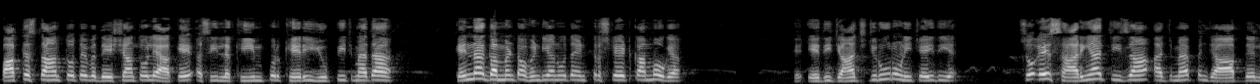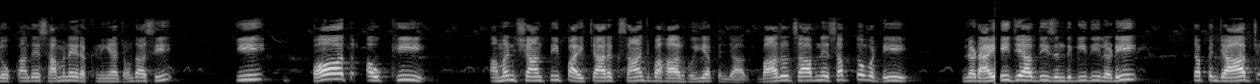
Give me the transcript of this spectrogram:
ਪਾਕਿਸਤਾਨ ਤੋਂ ਤੇ ਵਿਦੇਸ਼ਾਂ ਤੋਂ ਲਿਆ ਕੇ ਅਸੀਂ ਲਖੀਮਪੁਰ ਖੇਰੀ ਯੂਪੀ ਚ ਮੈਂ ਤਾਂ ਕਹਿੰਦਾ ਗਵਰਨਮੈਂਟ ਆਫ ਇੰਡੀਆ ਨੂੰ ਤਾਂ ਇੰਟਰਸਟੇਟ ਕੰਮ ਹੋ ਗਿਆ। ਇਹਦੀ ਜਾਂਚ ਜ਼ਰੂਰ ਹੋਣੀ ਚਾਹੀਦੀ ਹੈ। ਸੋ ਇਹ ਸਾਰੀਆਂ ਚੀਜ਼ਾਂ ਅੱਜ ਮੈਂ ਪੰਜਾਬ ਦੇ ਲੋਕਾਂ ਦੇ ਸਾਹਮਣੇ ਰੱਖਣੀਆਂ ਚਾਹੁੰਦਾ ਸੀ ਕਿ ਬਹੁਤ ਔਖੀ ਅਮਨ ਸ਼ਾਂਤੀ ਭਾਈਚਾਰਕ ਸਾਂਝ ਬਹਾਲ ਹੋਈ ਹੈ ਪੰਜਾਬ 'ਚ। ਬਾਦਲ ਸਾਹਿਬ ਨੇ ਸਭ ਤੋਂ ਵੱਡੀ ਲੜਾਈ ਜੇ ਆਪਦੀ ਜ਼ਿੰਦਗੀ ਦੀ ਲੜੀ, ਤਾਂ ਪੰਜਾਬ 'ਚ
